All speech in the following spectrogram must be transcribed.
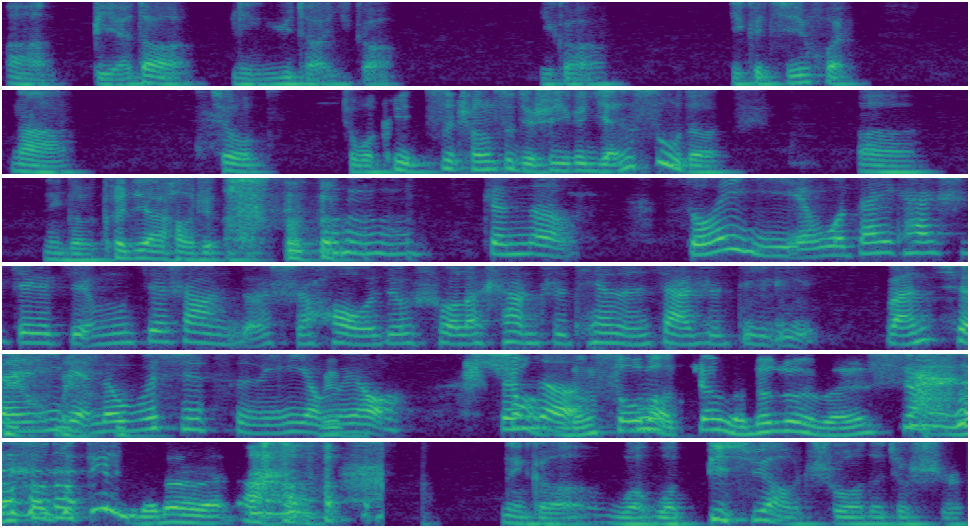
呃，别的领域的一个一个一个机会。那就就我可以自称自己是一个严肃的，呃，那个科技爱好者。真的。所以我在一开始这个节目介绍你的时候，我就说了上知天文下知地理，完全一点都不虚此名，有没有？上能搜到天文的论文，下能搜到地理的论文啊。那个我我必须要说的就是，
